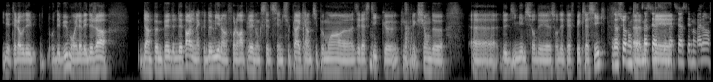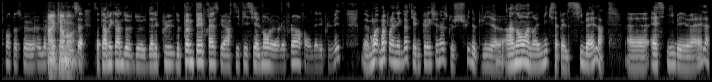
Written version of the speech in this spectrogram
il était là au, début au début. Bon, il avait déjà bien pumpé dès le départ. Il n'y en a que 2000, il faut le rappeler. Donc c'est une supply qui est un petit peu moins élastique qu'une collection de euh, de 10 000 sur des, sur des PFP classiques. Bien sûr, donc ça, euh, c'est assez, malin, je pense, parce que le, clairement. ça, permet quand même d'aller de, plus, de pumper presque artificiellement le, le floor, enfin, ou d'aller plus vite. Euh, moi, moi, pour l'anecdote, il y a une collectionneuse que je suis depuis un an, un an et demi, qui s'appelle Sibel, S-I-B-E-L.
